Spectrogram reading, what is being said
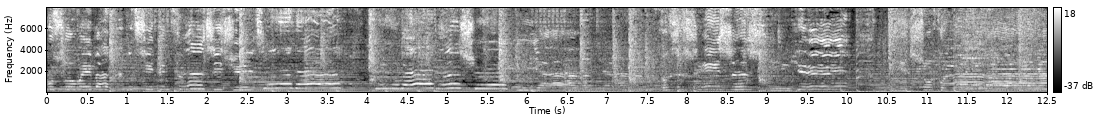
无所谓吧，你欺骗自己去接纳，坠入爱的悬崖，放下心声细语，别说话。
